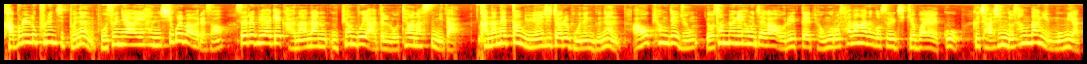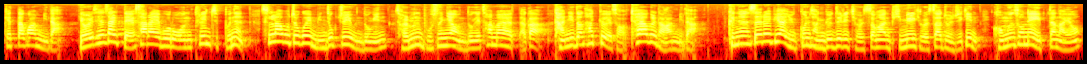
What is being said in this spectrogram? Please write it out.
가브릴로 프린치프는 보스니아의 한 시골 마을에서 세르비아계 가난한 우편부의 아들로 태어났습니다. 가난했던 유년 시절을 보낸 그는 아홉 형제 중 여섯 명의 형제가 어릴 때 병으로 사망하는 것을 지켜봐야 했고 그 자신도 상당히 몸이 약했다고 합니다. 13살 때 사라예보로 온 프린치프는 슬라브족의 민족주의 운동인 젊은 보스니아 운동에 참여하였다가 다니던 학교에서 퇴학을 당합니다. 그는 세르비아 육군 장교들이 결성한 비밀 결사 조직인 검은 손에 입단하여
